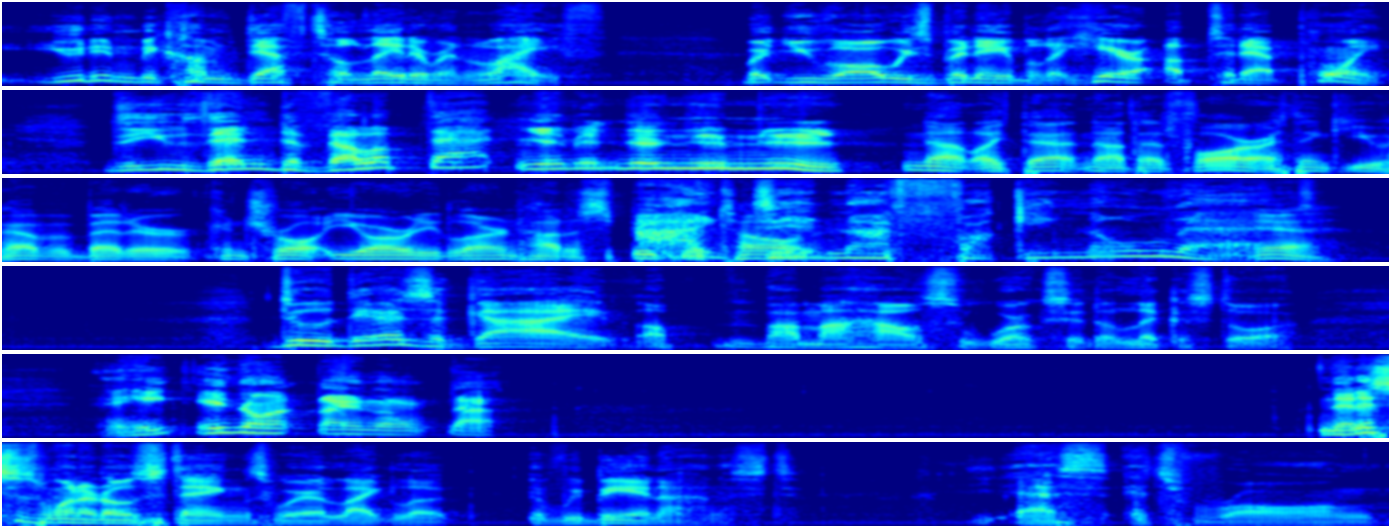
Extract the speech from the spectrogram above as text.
you didn't become deaf till later in life, but you've always been able to hear up to that point? Do you then develop that? not like that, not that far. I think you have a better control. You already learned how to speak I the tone. did not fucking know that. Yeah. Dude, there's a guy up by my house who works at the liquor store. And he, you know, I know that. Now, this is one of those things where, like, look, if we're being honest, yes, it's wrong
